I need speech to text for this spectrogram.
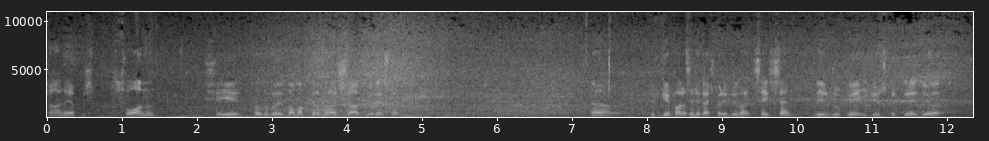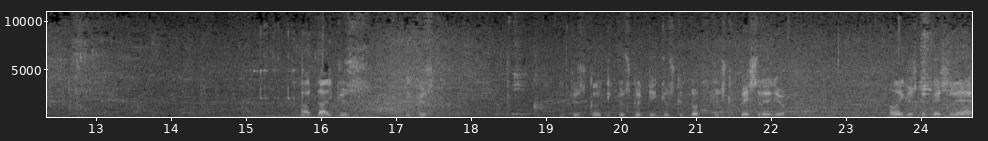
şahane yapmış. Soğanın şeyi tadı böyle damaklarımdan aşağı akıyor resmen. Ha, Türkiye parasıyla kaç para ediyorlar? 80 bin rupiye 240 lira ediyor. Hatta 200 200 240, 242, 244, 245 lira ediyor. Ama 245 liraya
